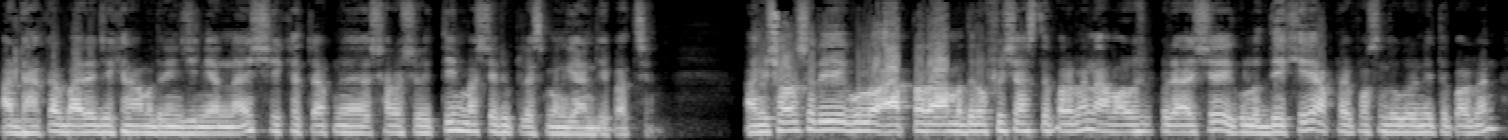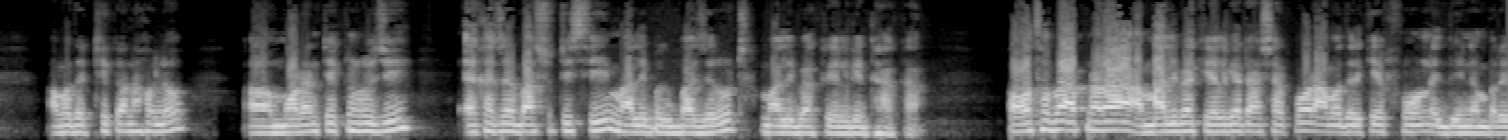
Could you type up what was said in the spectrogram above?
আর ঢাকার বাইরে যেখানে আমাদের ইঞ্জিনিয়ার নাই, সেক্ষেত্রে আপনি সরাসরি তিন মাসের রিপ্লেসমেন্ট গ্যারান্টি পাচ্ছেন। আমি সরাসরি এগুলো আপনারা আমাদের অফিসে আসতে পারবেন, আমার অফিসে এসে এগুলো দেখে আপনার পছন্দ করে নিতে পারবেন। আমাদের ঠিকানা হলো মডার্ন টেকনোলজি এক হাজার বাষট্টি সি মালিবাগ বাজার রোড, মালিবাগ রেলগেট ঢাকা। অথবা আপনারা মালিবাগ রেলগেট আসার পর আমাদেরকে ফোন এই দুই নম্বরে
